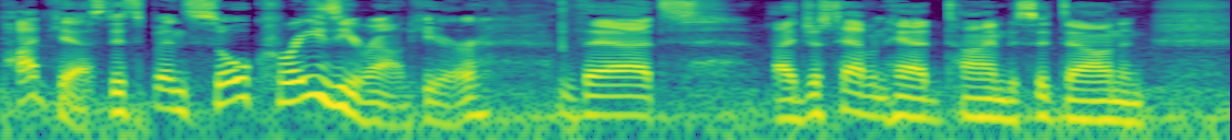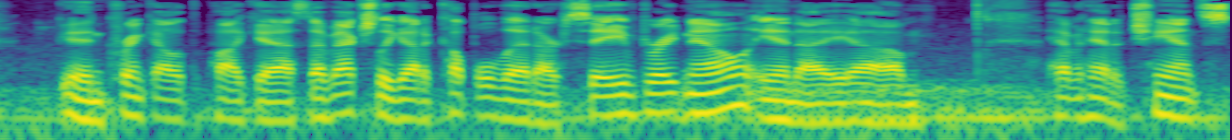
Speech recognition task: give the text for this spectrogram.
podcast. It's been so crazy around here that I just haven't had time to sit down and and crank out the podcast. I've actually got a couple that are saved right now, and I um, haven't had a chance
